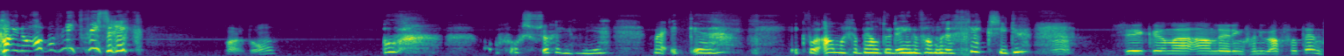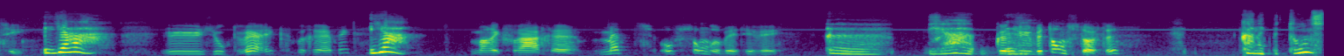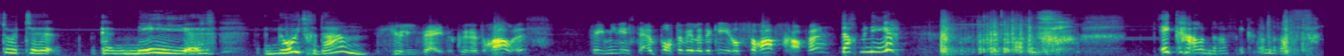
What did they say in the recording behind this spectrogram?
Hou je nou op of niet, viezerik? Pardon? Oh, oh, sorry, meneer. Maar ik, eh, ik word allemaal gebeld door de een of andere gek, ziet u? Zeker naar aanleiding van uw advertentie. Ja, U zoekt werk, begrijp ik? ja. Mag ik vragen met of zonder BTW? Eh, ja, Kunt eh, u beton storten? kan ik beton storten? Nee, nooit gedaan. Jullie wijven kunnen toch alles? Feministen en potten willen de kerels toch afschaffen? Dag meneer. Ik haal hem eraf, ik haal hem eraf.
